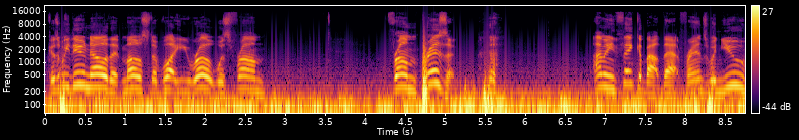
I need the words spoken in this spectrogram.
Because we do know that most of what he wrote was from from prison. I mean, think about that, friends. When you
